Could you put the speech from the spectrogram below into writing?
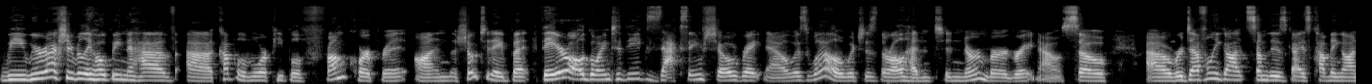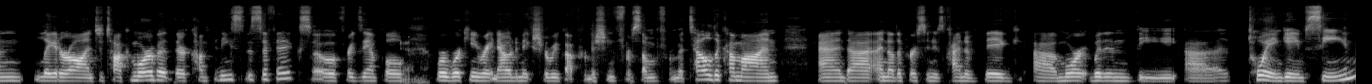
we we were actually really hoping to have a couple more people from corporate on the show today, but they are all going to the exact same show right now as well, which is they're all headed to Nuremberg right now. So uh, we're definitely got some of these guys coming on later on to talk more about their company specific. So, for example, yeah. we're working right now to make sure we've got permission for someone from Mattel to come on, and uh, another person who's kind of big, uh, more within the uh, toy and game scene.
